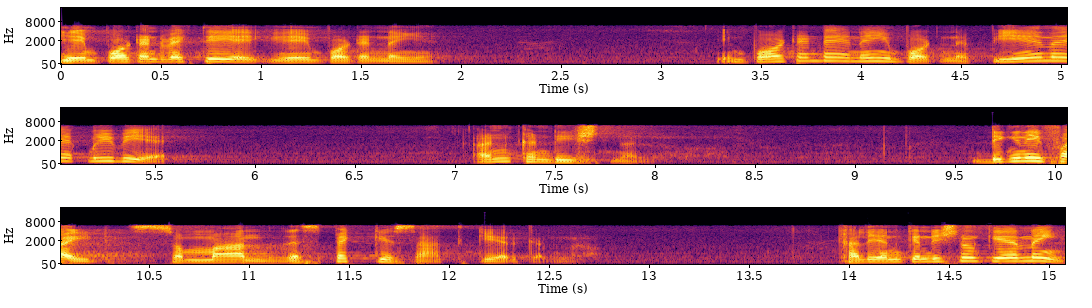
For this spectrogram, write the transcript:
ये इंपॉर्टेंट व्यक्ति है ये इंपॉर्टेंट नहीं है। इंपॉर्टेंट है, नहीं इंपॉर्टेंट है। पीएन है, कोई भी है। अनकंडीशनल डिग्निफाइड सम्मान रेस्पेक्ट के साथ केयर करना। खाली अनकंडीशनल केयर नहीं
